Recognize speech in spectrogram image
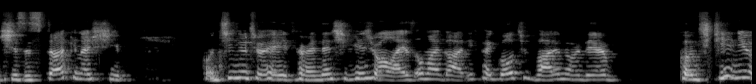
she's stuck in a ship. Continue to hate her, and then she visualized, oh my god, if I go to Valinor, they're continue.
